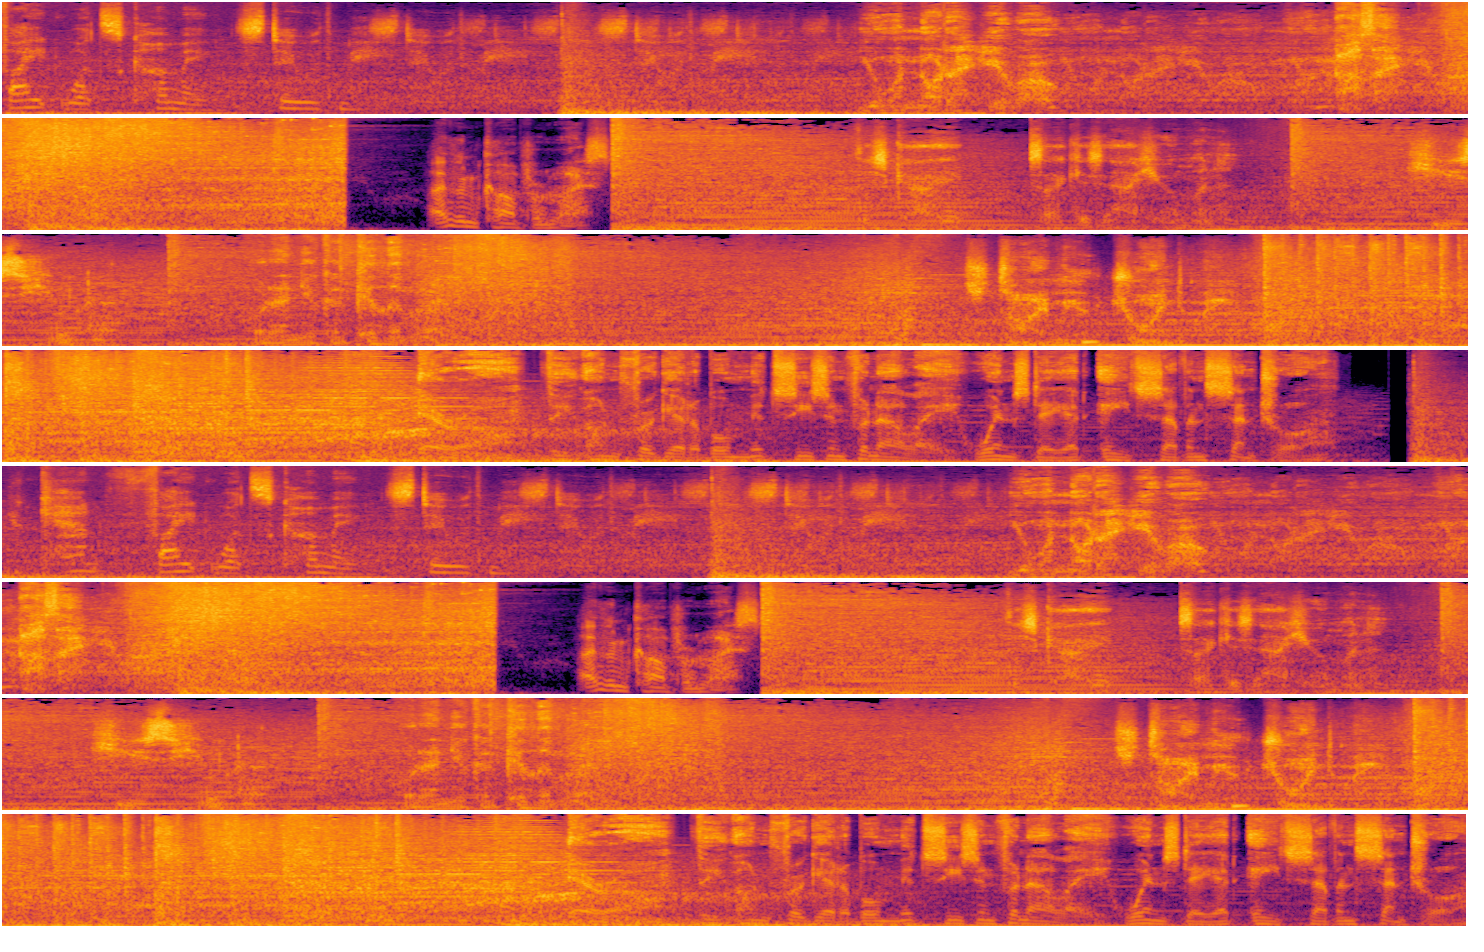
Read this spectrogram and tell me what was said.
fight what's coming. Stay with me. Stay with me. Stay with me. You are not a hero. You're not a hero. You're nothing. I've been compromised. This guy, it's like he's not human. He's human. Well, then you can kill him. It's time you joined me. Arrow, the unforgettable mid-season finale, Wednesday at 8, 7 Central. You can't fight what's coming. Stay with me. Stay with me. Stay with me. You are not a hero. You are not a hero. You're nothing. I've been compromised. This guy, it's like he's not human. He's human. Well, then you can kill him. It's time you joined me. Arrow, the unforgettable mid-season finale, Wednesday at 8, 7 Central.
